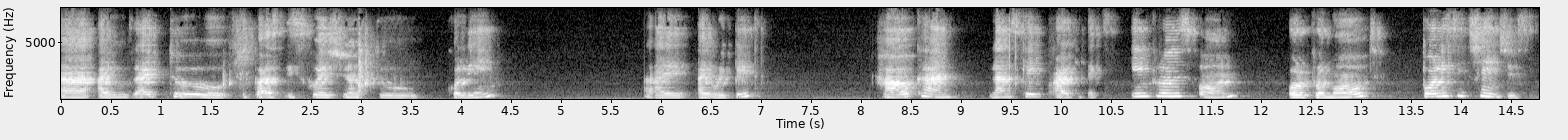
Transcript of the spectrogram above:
Uh, I would like to, to pass this question to Colleen. I, I repeat, how can landscape architects influence on or promote policy changes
